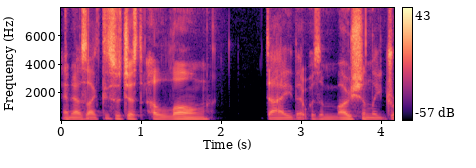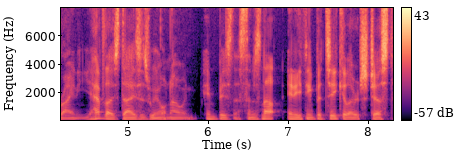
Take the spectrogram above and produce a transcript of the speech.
And I was like, this was just a long day that was emotionally draining. You have those days, as we all know, in, in business, and it's not anything particular. It's just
